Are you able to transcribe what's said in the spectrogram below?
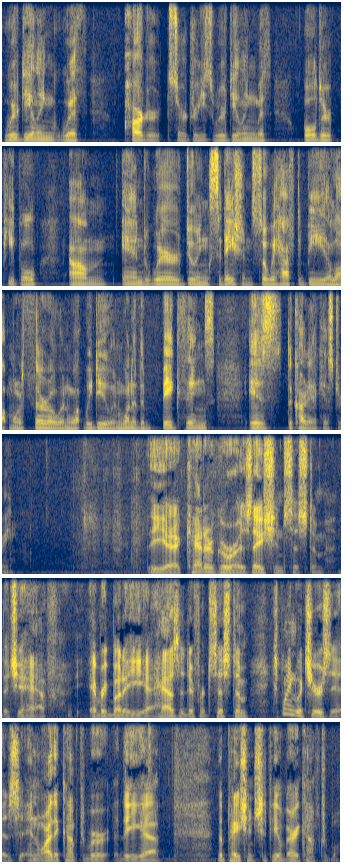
we're dealing with harder surgeries, we're dealing with older people, um, and we're doing sedation. So we have to be a lot more thorough in what we do. And one of the big things is the cardiac history the uh, categorization system that you have. Everybody has a different system. Explain what yours is and why the comfortable the uh, the patient should feel very comfortable.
